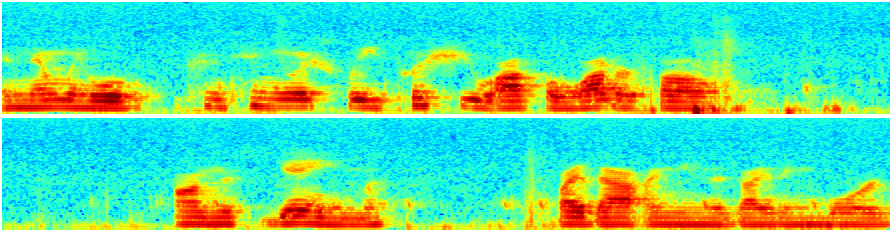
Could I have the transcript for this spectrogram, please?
And then we will continuously push you off a waterfall on this game. By that, I mean the diving board.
